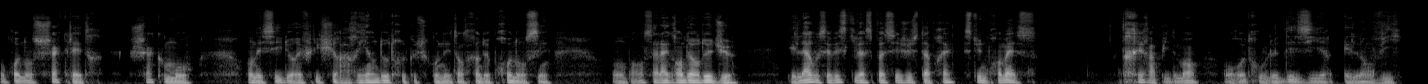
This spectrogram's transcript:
on prononce chaque lettre, chaque mot, on essaye de réfléchir à rien d'autre que ce qu'on est en train de prononcer. On pense à la grandeur de Dieu. Et là, vous savez ce qui va se passer juste après? C'est une promesse. Très rapidement, on retrouve le désir et l'envie.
